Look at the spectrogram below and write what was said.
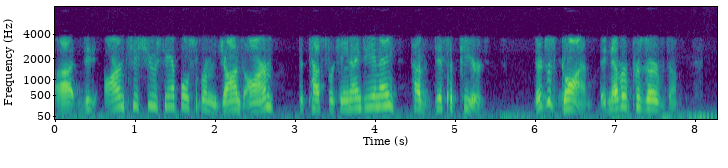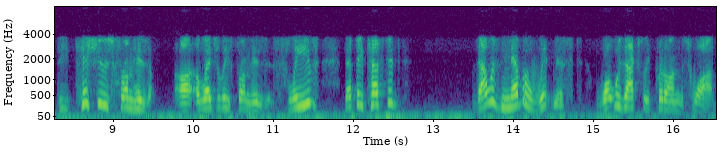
uh, the arm tissue samples from John's arm to test for canine DNA have disappeared. They're just gone. They never preserved them. The tissues from his uh, allegedly from his sleeve that they tested, that was never witnessed. What was actually put on the swab?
